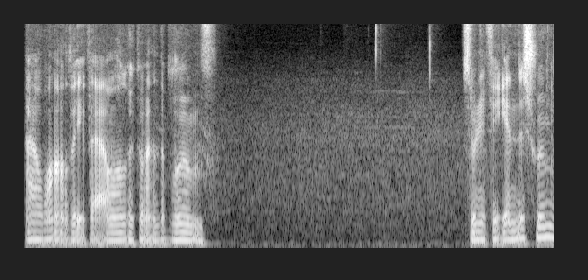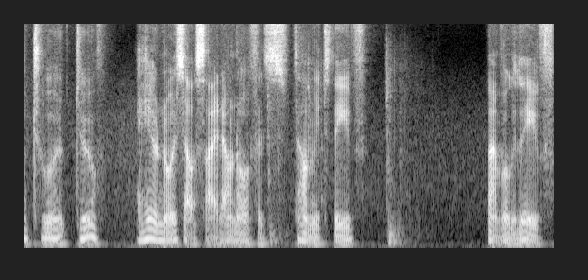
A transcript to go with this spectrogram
I don't want to leave that. I want to look around the room. Is there anything in this room too? too? I hear a noise outside. I don't know if it's telling me to leave. Fine, we'll leave.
